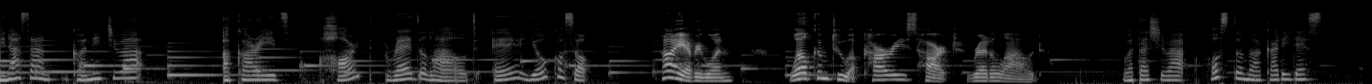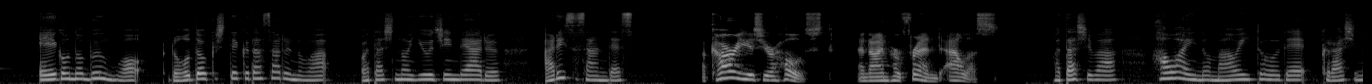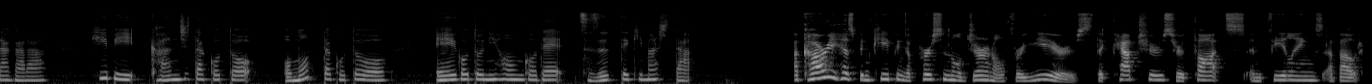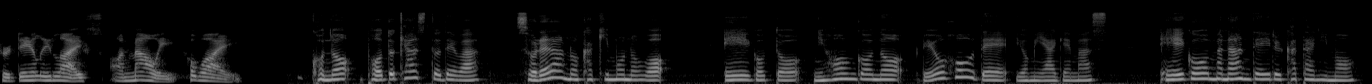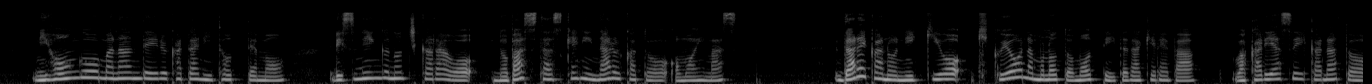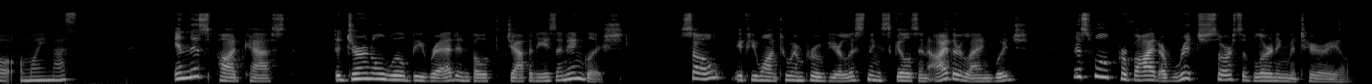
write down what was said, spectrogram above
皆さん、こんにちは。Akari's Heart Read Aloud へようこそ。Hi, everyone. Welcome to Akari's Heart Read Aloud. 私はホストのあかりです。英語の文を朗読してくださるのは私の友人であるアリスさんです。Akari is your host, and I'm her friend, Alice. 私はハワイのマウイ島で暮らしながら日々感じたこと、思ったことを英語と日本語で綴ってきました。Akari has been keeping a personal journal for years that captures her thoughts and feelings about her daily life on Maui, Hawaii. このポッドキャストではそれらの書き物を英語と日本語の両方で読み上げます。英語を学んでいる方にも日本語を学んでいる方にとってもリスニングの力を伸ばす助けになるかと思います。誰かの日記を聞くようなものと思っていただければわかりやすいかなと思います。In this podcast, the journal will be read in both Japanese and English. So, if you want to improve your listening skills in either language, this will provide a rich source of learning material.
